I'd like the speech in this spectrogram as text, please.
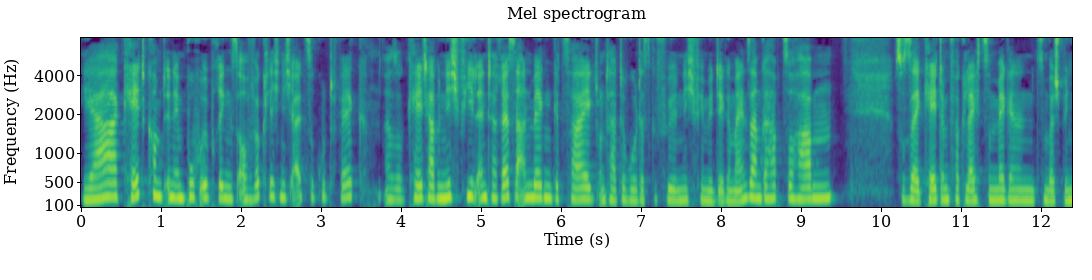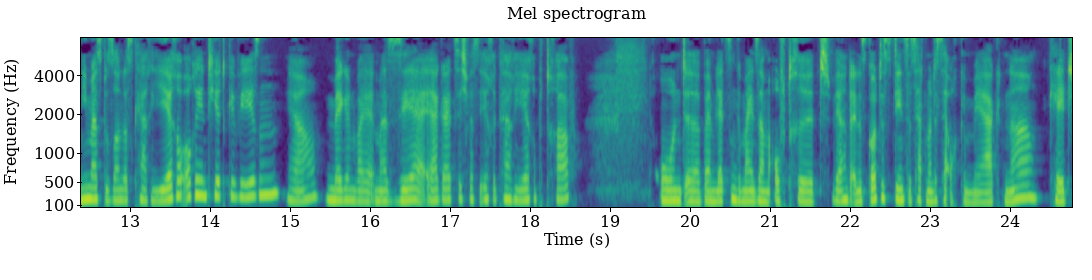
Ja, Kate kommt in dem Buch übrigens auch wirklich nicht allzu gut weg. Also Kate habe nicht viel Interesse an Megan gezeigt und hatte wohl das Gefühl, nicht viel mit ihr gemeinsam gehabt zu haben. So sei Kate im Vergleich zu Megan zum Beispiel niemals besonders karriereorientiert gewesen. Ja, Megan war ja immer sehr ehrgeizig, was ihre Karriere betraf. Und äh, beim letzten gemeinsamen Auftritt während eines Gottesdienstes hat man das ja auch gemerkt, ne? Kate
